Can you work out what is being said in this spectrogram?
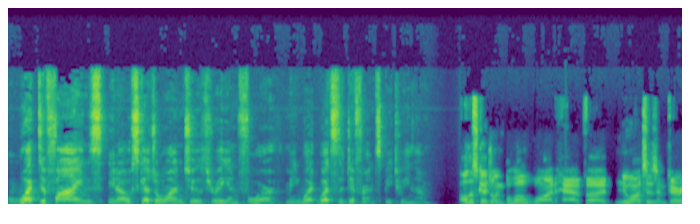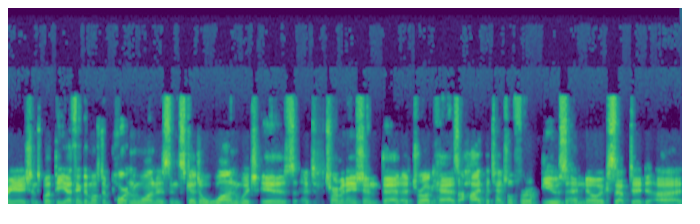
What defines, you know, Schedule One, Two, Three, and Four? I mean, what what's the difference between them? All the scheduling below one have uh, nuances and variations, but the I think the most important one is in Schedule One, which is a determination that a drug has a high potential for abuse and no accepted uh,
